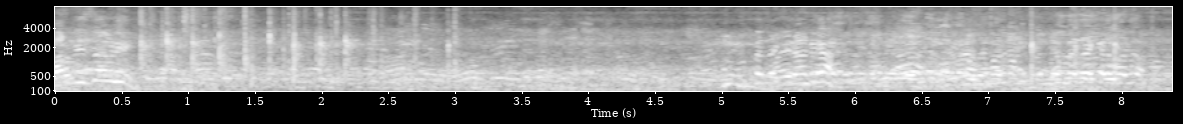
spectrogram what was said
Permisa, Bli. Mira, mira. Mira, mira.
